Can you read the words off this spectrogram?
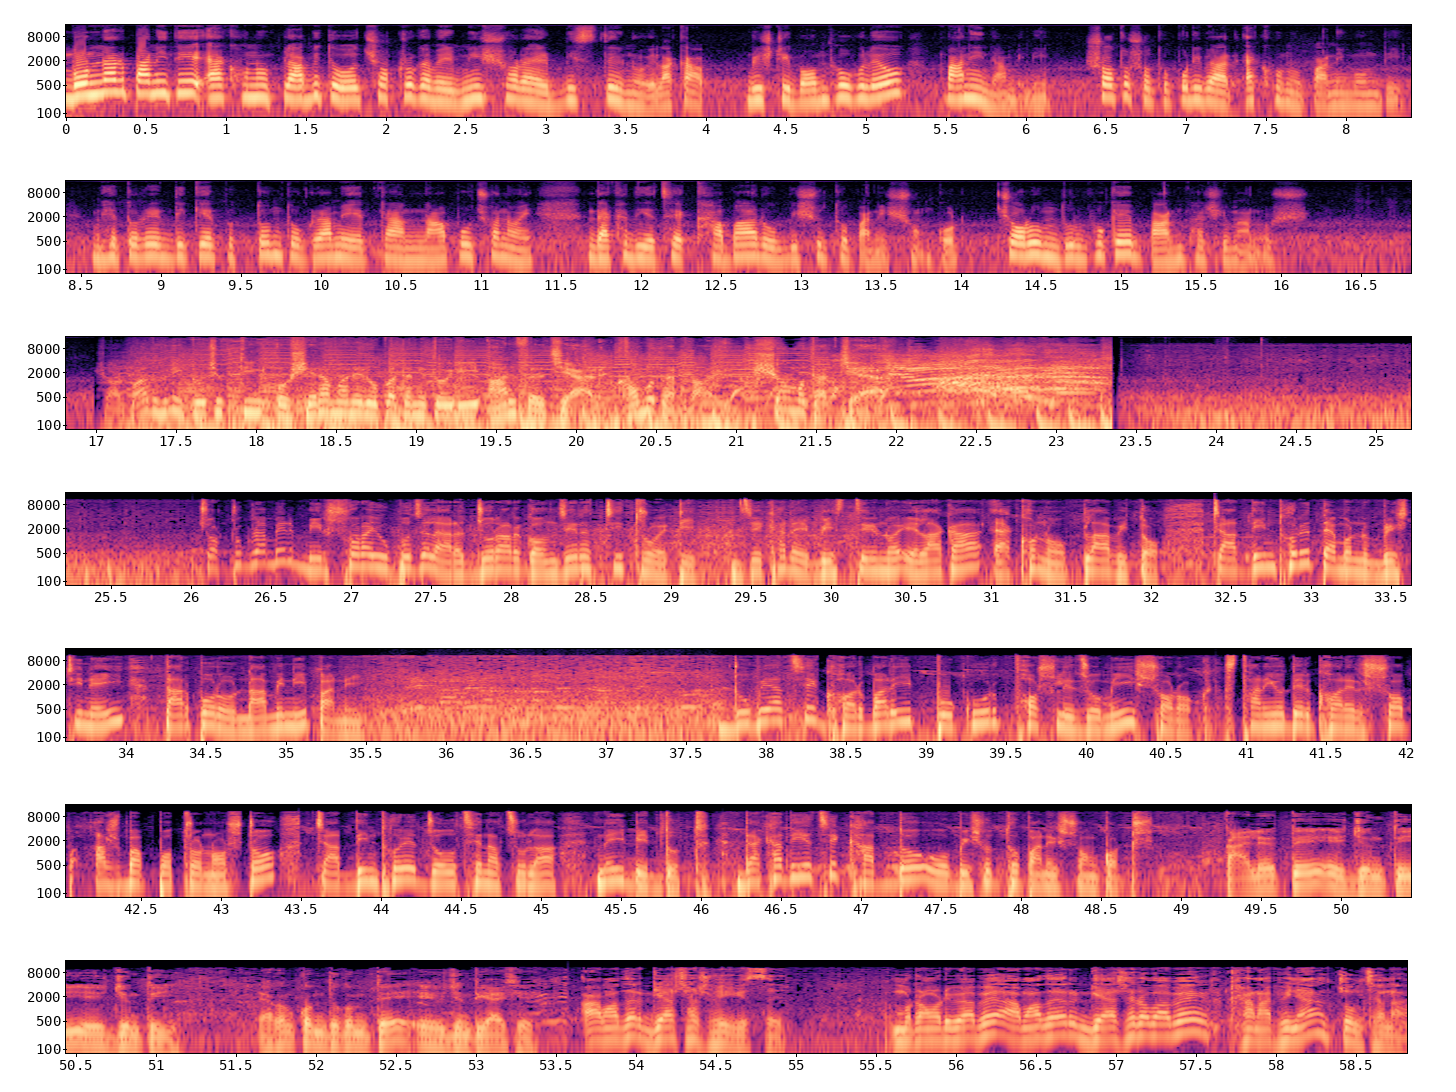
বন্যার পানিতে এখনও প্লাবিত চট্টগ্রামের মিরসরাইয়ের বিস্তীর্ণ এলাকা। বৃষ্টি বন্ধ হলেও পানি নামেনি। শত শত পরিবার এখনও পানিবন্দী। ভেতরের দিকের প্রত্যন্ত গ্রামে ত্রাণ না পৌঁছানোয় দেখা দিয়েছে খাবার ও বিশুদ্ধ পানির সংকট। চরম দুর্ভোগে বানভাসী মানুষ। সর্বাধুনিক প্রযুক্তি ও সেরা মানের উপাদানে তৈরি আনফেল চেয়ার, ক্ষমতার নয়, সমতার চেয়ার। চট্টগ্রামের মিরসরাই উপজেলার জোরারগঞ্জের চিত্র এটি যেখানে বিস্তীর্ণ এলাকা এখনও প্লাবিত। চার দিন ধরে তেমন বৃষ্টি নেই তারপরও নামেনি পানি। ডুবে আছে ঘরবাড়ি পুকুর ফসলি জমি সড়ক। স্থানীয়দের ঘরের সব আসবাবপত্র নষ্ট চার দিন ধরে জ্বলছে না চুলা নেই বিদ্যুৎ। দেখা দিয়েছে খাদ্য ও বিশুদ্ধ পানির সংকট। কাইলেতে এই জন্তি এই জন্তি। এখন কমতে কমতে এই জন্তি আছে আমাদের গ্যাস শেষ হয়ে গেছে। মোটামুটি ভাবে আমাদের গ্যাসের অভাবে খানা পিনা চলছে না।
